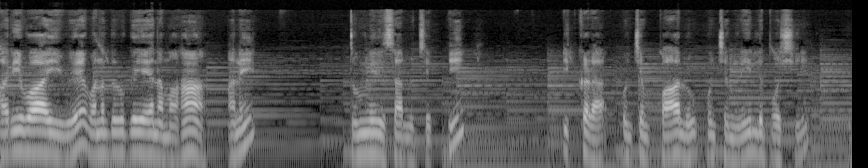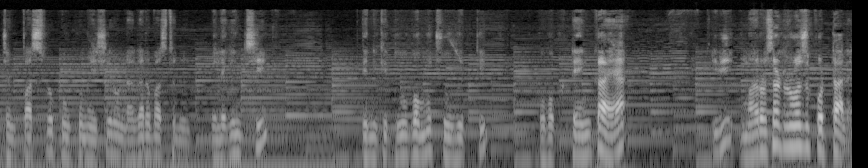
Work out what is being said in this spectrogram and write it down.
హరివాయువే వనదుర్గయే నమ అని తొమ్మిది సార్లు చెప్పి ఇక్కడ కొంచెం పాలు కొంచెం నీళ్ళు పోసి కొంచెం పసుపు కుంకుమ వేసి రెండు అగరబస్తులు వెలిగించి దీనికి ధూపము చూపెట్టి ఒక టెంకాయ. ఇది మరుసటి రోజు కొట్టాలి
